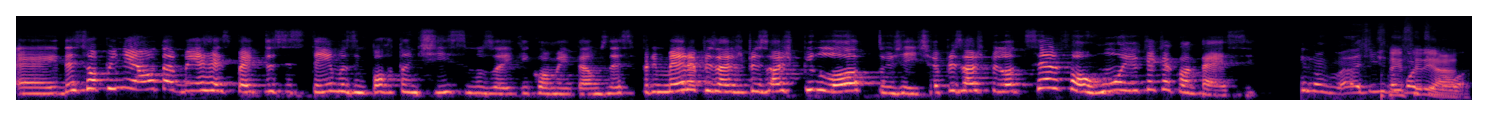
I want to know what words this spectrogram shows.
É, e dê sua opinião também a respeito desses temas importantíssimos aí que comentamos nesse primeiro episódio, episódio piloto, gente. O episódio piloto, se ele for ruim, o que que acontece? a gente não continua.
